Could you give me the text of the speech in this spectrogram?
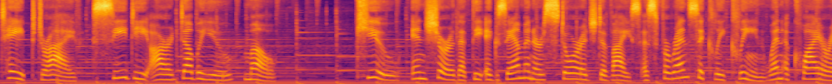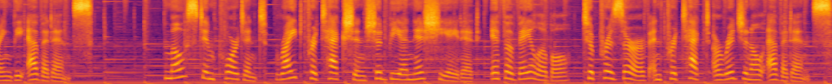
tape drive, CDRW, MO. Q. Ensure that the examiner's storage device is forensically clean when acquiring the evidence. Most important, write protection should be initiated, if available, to preserve and protect original evidence.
